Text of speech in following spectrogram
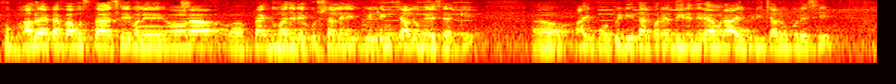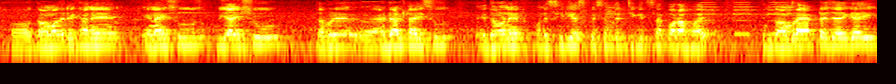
খুব ভালো একটা ব্যবস্থা আছে মানে আহ, প্রায় দু সালে এই বিল্ডিং চালু হয়েছে আর কি। আই ওপিডি তারপরে ধীরে ধীরে আমরা আইপিডি চালু করেছি। তো আমাদের এখানে এনআইসু পিআইসু তারপরে অ্যাডাল্ট আইসু এ ধরনের মানে সিরিয়াস পেশেন্টদের চিকিৎসা করা হয়। কিন্তু আমরা একটা জায়গায়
